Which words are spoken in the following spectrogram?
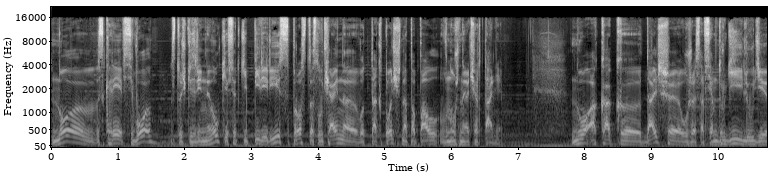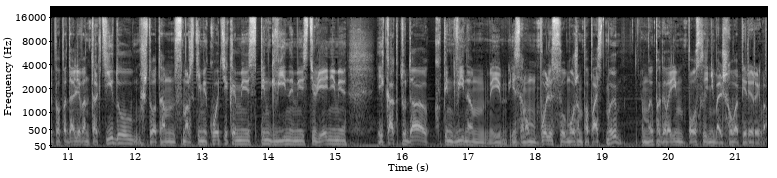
Но, скорее всего, с точки зрения науки, все-таки Пиририс просто случайно вот так точно попал в нужные очертания. Ну, а как э, дальше уже совсем другие люди попадали в Антарктиду, что там с морскими котиками, с пингвинами, с тюленями, и как туда, к пингвинам и, и самому полюсу можем попасть мы, мы поговорим после небольшого перерыва.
